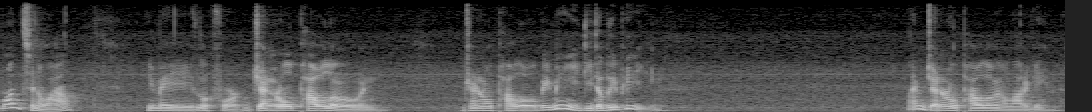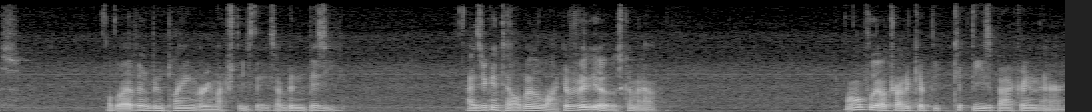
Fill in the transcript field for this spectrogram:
once in a while, you may look for General Paolo, and General Paolo will be me, DWP. I'm General Paolo in a lot of games. Although I haven't been playing very much these days. I've been busy. As you can tell by the lack of videos coming out. Well, hopefully I'll try to keep, the, keep these back in there.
